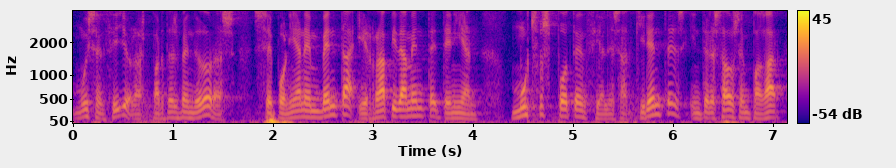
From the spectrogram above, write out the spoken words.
Muy sencillo, las partes vendedoras se ponían en venta y rápidamente tenían muchos potenciales adquirentes interesados en pagar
